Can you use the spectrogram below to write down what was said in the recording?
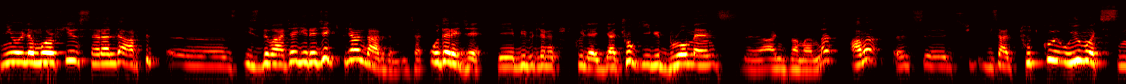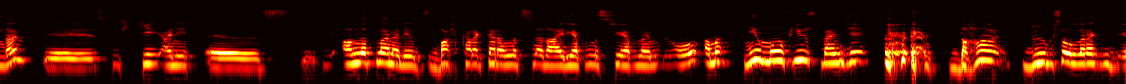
Neo ile Morpheus herhalde artık e, izdivaca girecek falan derdim. Mesela o derece birbirlerine tutkuyla. Yani çok iyi bir bromance e, aynı zamanda. Ama e, mesela tutku uyum açısından e, ki hani e, anlatılan hani baş karakter anlatısına dair yapılması şey yapılan o ama Neo Morpheus bence daha duygusal olarak e,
